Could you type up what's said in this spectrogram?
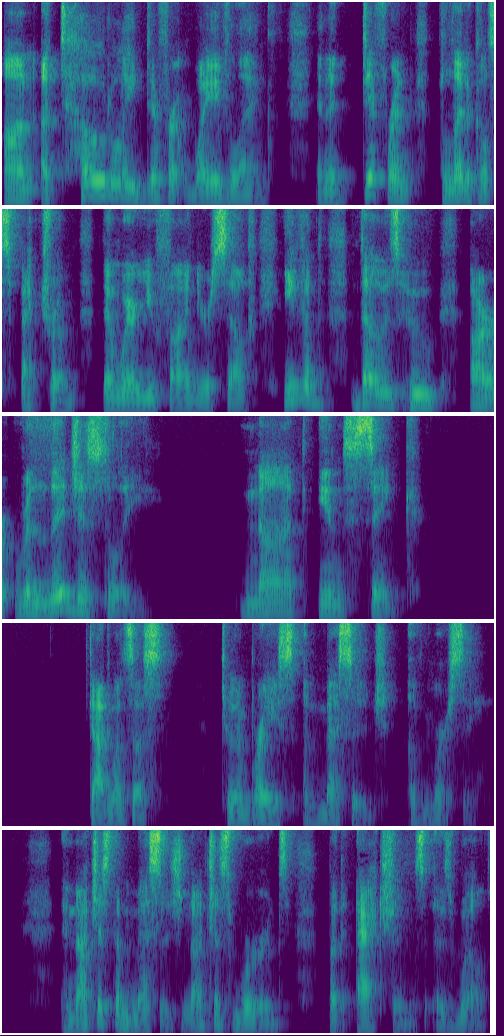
on a totally different wavelength and a different political spectrum than where you find yourself, even those who are religiously not in sync. God wants us to embrace a message of mercy. And not just a message, not just words, but actions as well.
